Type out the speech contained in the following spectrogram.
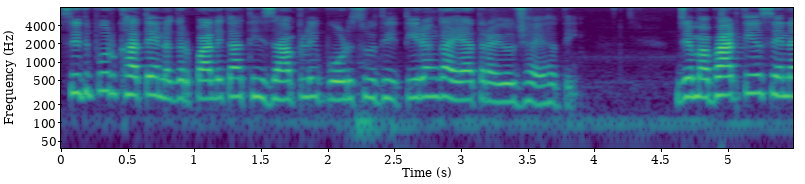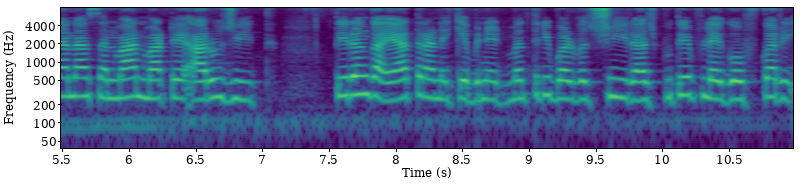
સિદ્ધપુર ખાતે નગરપાલિકાથી ઝાંપલી પોળ સુધી તિરંગા યાત્રા યોજાઈ હતી. જેમાં ભારતીય સેનાના સન્માન માટે આરોજિત તિરંગા યાત્રાને કેબિનેટ મંત્રી બળવંતસિંહ રાજપૂતે ફ્લેગ ઓફ કરી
